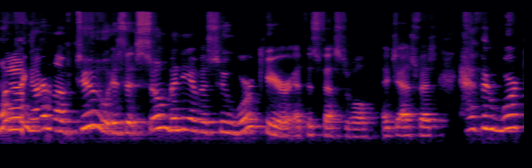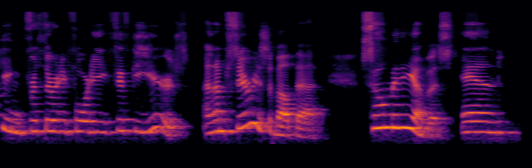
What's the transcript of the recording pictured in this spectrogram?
one Yeah. thing I love too is that so many of us who work here at this festival, at Jazz Fest, have been working for 30, 40, 50 years. And I'm serious about that. So many of us. And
